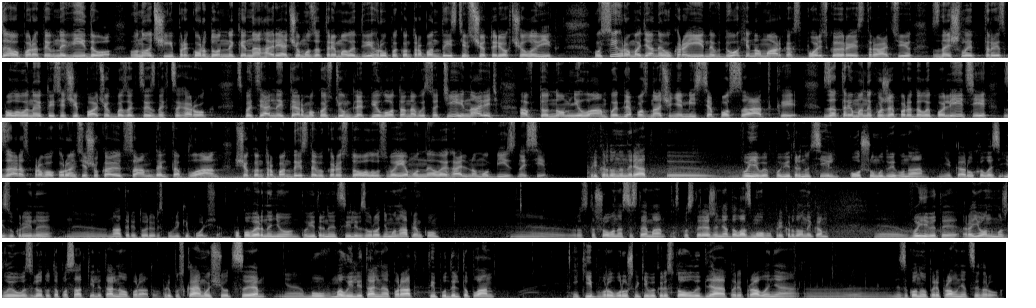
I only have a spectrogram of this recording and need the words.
Це оперативне відео. Вночі прикордонники на гарячому затримали дві групи контрабандистів з чотирьох чоловік. Усі громадяни України в двох іномарках з польською реєстрацією знайшли 3,5 тисячі пачок безакцизних цигарок, спеціальний термокостюм для пілота на висоті і навіть автономні лампи для позначення місця посадки. Затриманих уже передали поліції. Зараз правоохоронці шукають сам дельтаплан, що контрабандисти використовували у своєму нелегальному бізнесі. Прикордонний наряд е, виявив повітряну ціль по шуму двигуна, яка рухалась із України е, на територію Республіки Польща. По поверненню повітряної цілі в зворотньому напрямку е, розташована система спостереження дала змогу прикордонникам е, виявити район можливого зльоту та посадки літального апарату. Припускаємо, що це був малий літальний апарат типу дельтаплан, які правопорушники використовували для переправлення незаконного переправлення цигарок.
